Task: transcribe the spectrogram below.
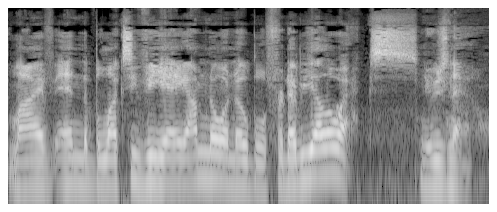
Live in the Biloxi VA, I'm Noah Noble for WLOX News Now.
